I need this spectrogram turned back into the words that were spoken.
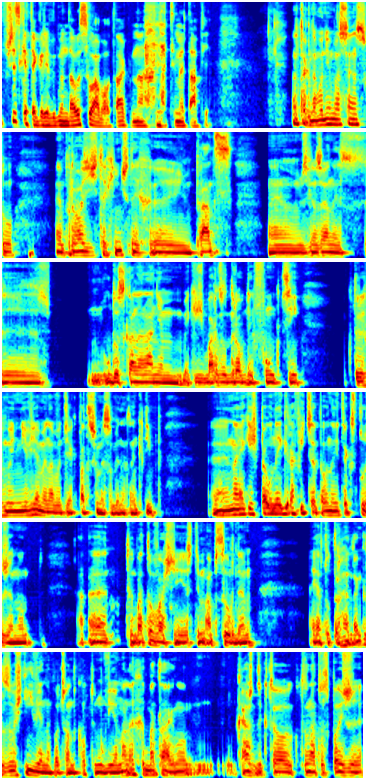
wszystkie te gry wyglądały słabo, tak? Na, na tym etapie. No tak, no bo nie ma sensu prowadzić technicznych prac związanych z, udoskalananiem jakichś bardzo drobnych funkcji, których my nie wiemy nawet jak patrzymy sobie na ten klip, e, na jakiejś pełnej grafice, pełnej teksturze. No, e, chyba to właśnie jest tym absurdem. Ja tu trochę tak złośliwie na początku o tym mówiłem, ale chyba tak. No, każdy, kto, kto na to spojrzy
